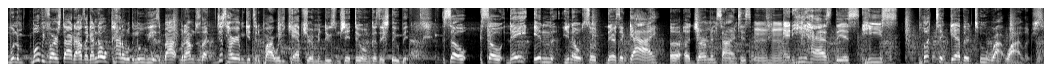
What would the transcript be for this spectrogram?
when the movie first started. I was like, I know kind of what the movie is about, but I'm just like, just hurry up and get to the part where you capture them and do some shit to them because they're stupid. So so they in you know so there's a guy a, a German scientist and he has this he's put together two Rottweilers.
